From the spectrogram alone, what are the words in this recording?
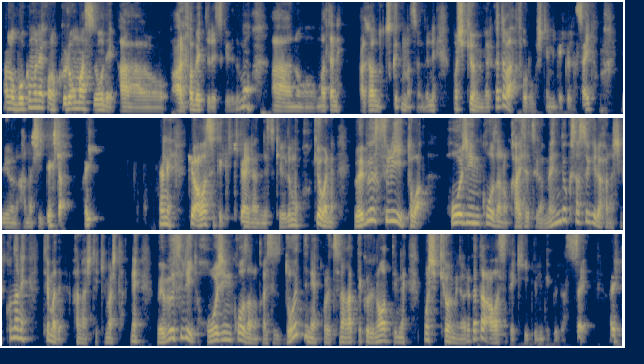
あの僕もね、このクロマスオで、あのアルファベットですけれども、あのまたね、アカウント作ってますのでね、もし興味がある方はフォローしてみてくださいというような話でした。はい。でね、今日合わせて聞きたいなんですけれども、今日はね、Web3 とは法人口座の開設がめんどくさすぎる話、こんなね、テーマで話してきました。ね、Web3 と法人口座の開設、どうやってね、これ繋がってくるのってね、もし興味がある方は合わせて聞いてみてください。はい。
